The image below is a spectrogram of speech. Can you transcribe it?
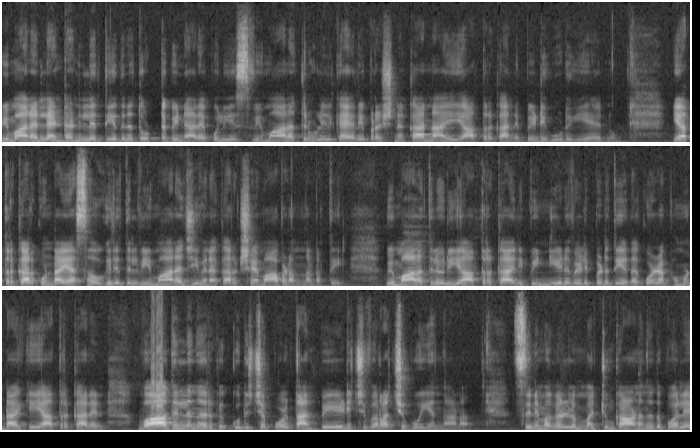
വിമാനം ലണ്ടനിൽ എത്തിയതിന് തൊട്ട് പിന്നാലെ പോലീസ് വിമാനത്തിനുള്ളിൽ കയറി പ്രശ്നക്കാരനായ യാത്രക്കാരനെ പിടികൂടുകയായിരുന്നു. യാത്രക്കാർക്കുണ്ടായ അസൗകര്യത്തിൽ വിമാന ജീവനക്കാർ ക്ഷമാപണം നടത്തി. വിമാനത്തിൽ ഒരു യാത്രക്കാരി പിന്നീട് വെളിപ്പെടുത്തിയത് കുഴപ്പമുണ്ടാക്കിയ യാത്രക്കാരൻ വാതിലിന് നേർക്ക് കുതിച്ചപ്പോൾ താൻ പേടിച്ച് വിറച്ചുപോയി എന്നാണ്. സിനിമകളിലും മറ്റും കാണുന്നത് പോലെ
